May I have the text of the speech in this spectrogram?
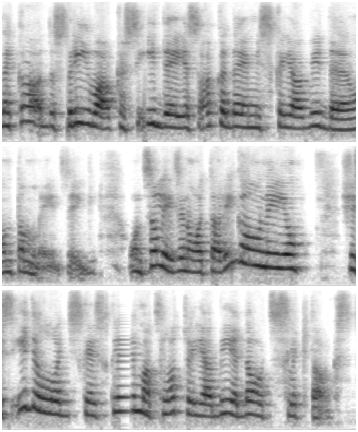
nekādas brīvākas idejas akadēmiskajā vidē un tam līdzīgi. Un salīdzinot ar Igauniju, šis ideoloģiskais klimats Latvijā bija daudz sliktāks.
